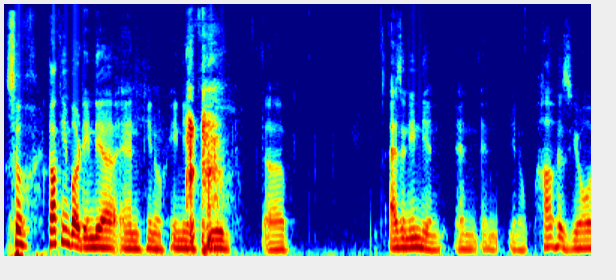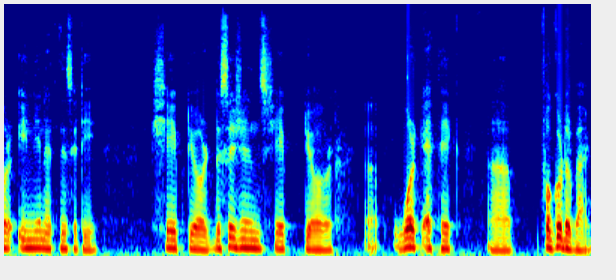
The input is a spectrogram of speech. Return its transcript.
So talking about India and you know Indian food, uh, as an Indian, and and you know how has your Indian ethnicity shaped your decisions, shaped your uh, work ethic, uh, for good or bad?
